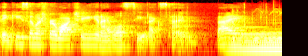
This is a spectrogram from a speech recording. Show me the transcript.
Thank you so much for watching, and I will see you next time. Bye.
